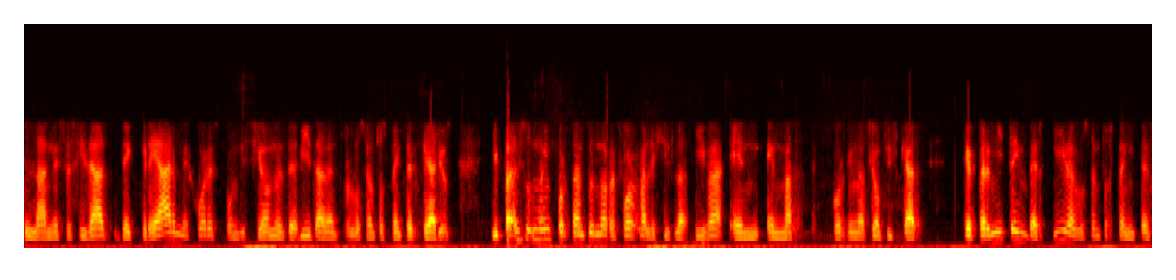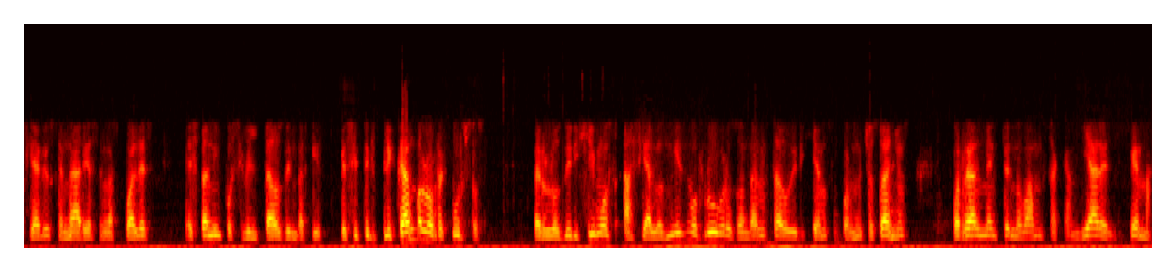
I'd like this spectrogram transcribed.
la necesidad de crear mejores condiciones de vida dentro de los centros penitenciarios y para eso es muy importante una reforma legislativa en, en más coordinación fiscal que permite invertir a los centros penitenciarios en áreas en las cuales están imposibilitados de invertir. Que si triplicamos los recursos, pero los dirigimos hacia los mismos rubros donde han estado dirigiéndose por muchos años, pues realmente no vamos a cambiar el esquema.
